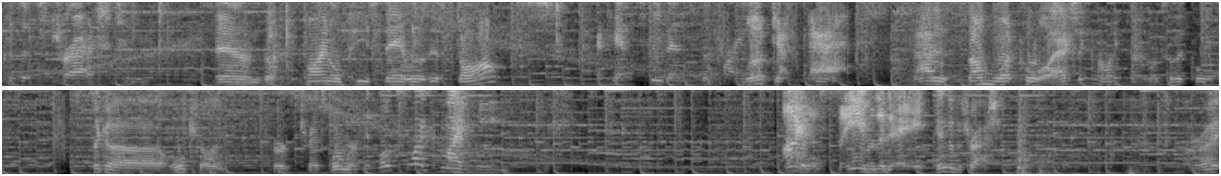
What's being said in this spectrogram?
because it's trash too. And the final piece there was it stops. I can't scoot into the frame. Look at that! That is somewhat cool. I actually kind of like that. It looks a bit cool. It's like a Ultron or Transformer. It looks like my knee. I will save the day. Into the trash. All right.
